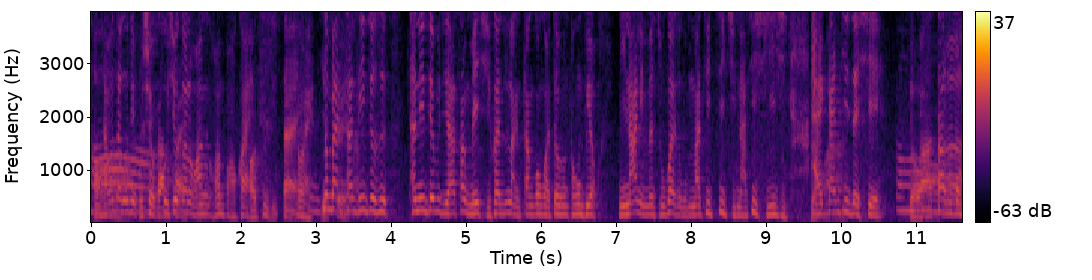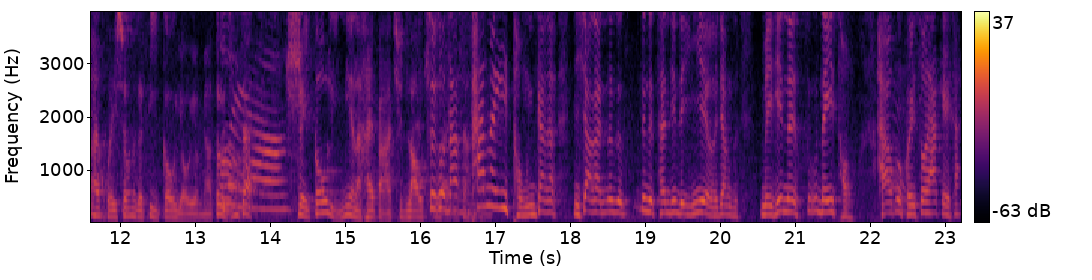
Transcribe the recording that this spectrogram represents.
从台湾带过去，不锈钢不锈钢的环环保筷。哦，自己带。对，那么餐厅就是餐厅，对不起，他上面洗筷让你当公筷，都通通不用。你拿你们的竹筷子，我们拿去自己拿去洗一洗，还干净的些。有啊，大陆都还回收那个地沟油，有没有？都已经在水沟里面了，还把它去捞出来。所以说，他他那一桶，你看看，你想想看那个。那个餐厅的营业额这样子，每天那那一桶还要会回收，他给他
